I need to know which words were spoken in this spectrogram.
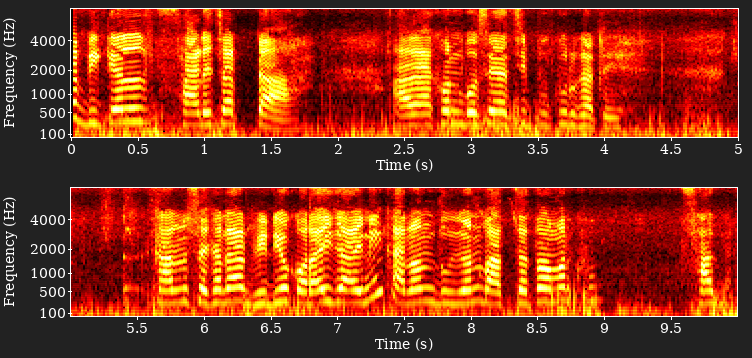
বিকেল সাড়ে চারটা। আর এখন বসে আছি পুকুর ঘাটে। কারণ সেখানে আর ভিডিও করাই যায়নি, কারণ দুজন বাচ্চা তো আমার খুব শান্ত,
